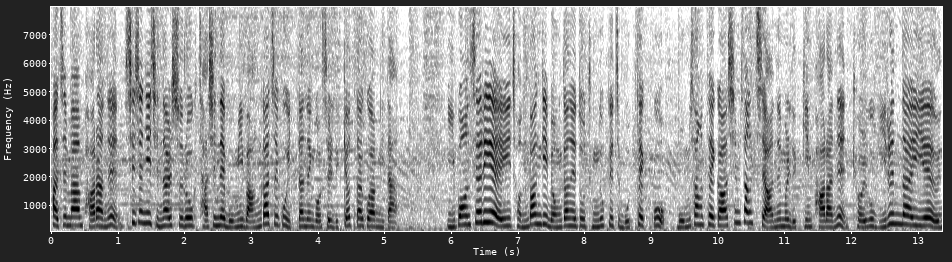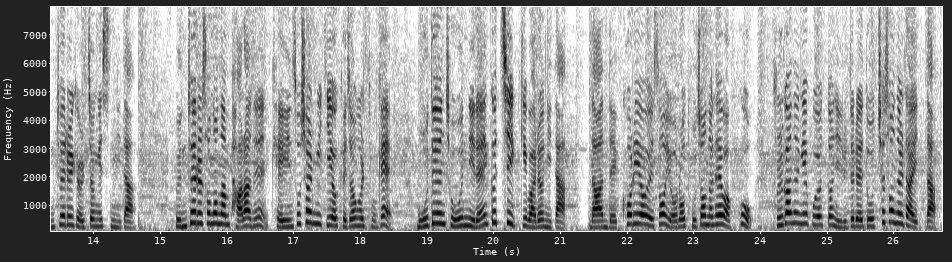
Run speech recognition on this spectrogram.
하지만 바란은 시즌이 지날수록 자신의 몸이 망가지고 있다는 것을 느꼈다고 합니다. 이번 세리에 A 전반기 명단에도 등록되지 못했고 몸 상태가 심상치 않음을 느낀 바란은 결국 이른 나이에 은퇴를 결정했습니다. 은퇴를 선언한 바란은 개인 소셜미디어 계정을 통해 모든 좋은 일엔 끝이 있기 마련이다. 난 내 커리어에서 여러 도전을 해왔고 불가능해 보였던 일들에도 최선을 다했다.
